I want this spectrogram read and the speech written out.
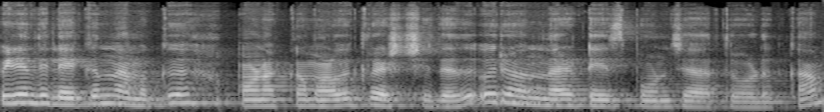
പിന്നെ ഇതിലേക്ക് നമുക്ക് ഉണക്കമുളക് ക്രഷ് ചെയ്തത് ഒരു ഒന്നര ടീസ്പൂൺ ചേർത്ത് കൊടുക്കാം.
